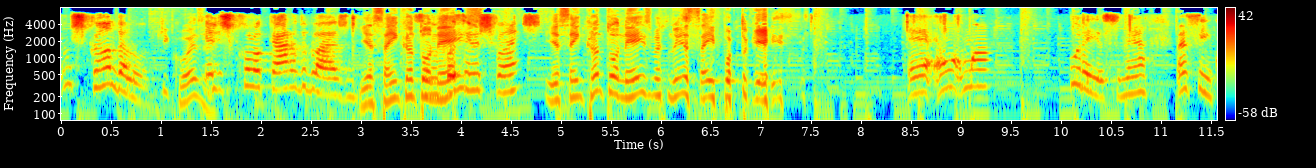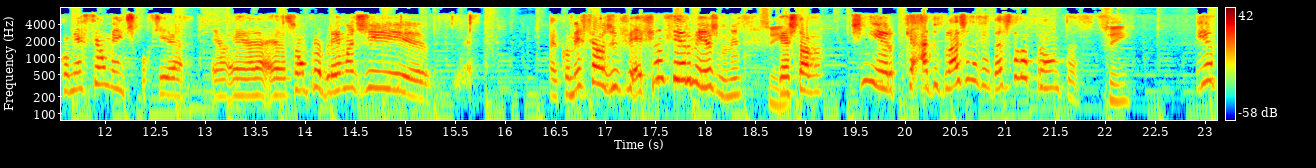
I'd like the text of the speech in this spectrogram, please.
um escândalo. Que coisa. Eles colocaram a dublagem. Ia sair em Se não cantonês, fossem os fãs, ia sair em cantonês, mas não ia sair em português. é, é uma, por isso, né? Mas assim, comercialmente, porque é- era, era só um problema de é comercial, de, é financeiro mesmo, né? Sim. Gastava dinheiro, porque a dublagem na verdade estava pronta. Sim. Ia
